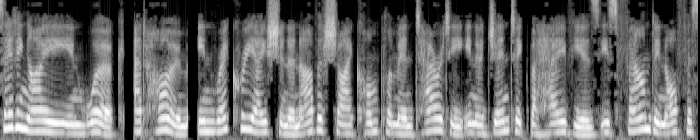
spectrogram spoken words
Setting i.e. in work, at home, in recreation and other shy complementarity in agentic behaviors is found in office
